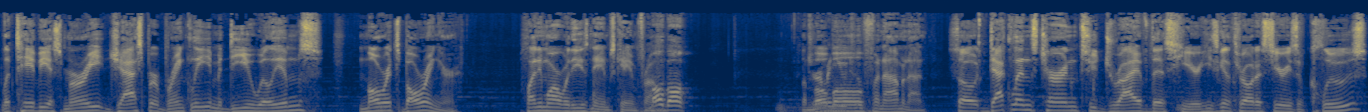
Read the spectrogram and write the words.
Latavius Murray, Jasper Brinkley, Madieu Williams, Moritz Boehringer. Plenty more where these names came from. Mobo. The German mobile phenomenon. So Declan's turn to drive this here. He's going to throw out a series of clues.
